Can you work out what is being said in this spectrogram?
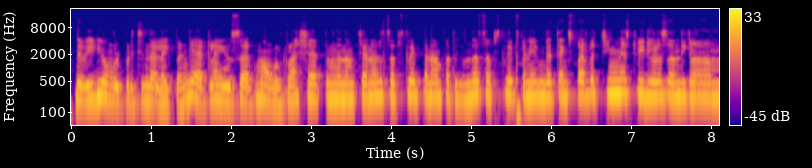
இந்த வீடியோ உங்களுக்கு பிடிச்சிருந்தா லைக் பண்ணுங்கள் யாருக்கெல்லாம் யூஸாக இருக்குமோ அவங்களுக்குலாம் ஷேர் பண்ணுங்கள் நம்ம சேனலை சப்ஸ்கிரைப் பண்ணாமல் பார்த்துக்கிட்டு இருந்தால் சப்ஸ்கிரைப் பண்ணிடுங்க தேங்க்ஸ் ஃபார் வாட்சிங் நெக்ஸ்ட் வீடியோவில் சந்திக்கலாம்.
